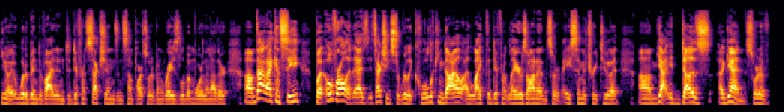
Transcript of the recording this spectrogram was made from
you know it would have been divided into different sections, and some parts would have been raised a little bit more than other. Um, that I can see, but overall, it has, it's actually just a really cool looking dial. I like the different layers on it and sort of asymmetry to it. Um, yeah, it does again sort of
